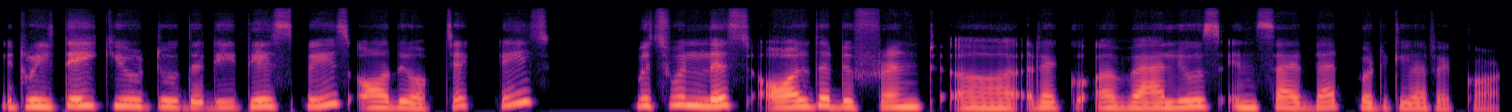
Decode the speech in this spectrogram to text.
it will take you to the details page or the object page, which will list all the different uh, uh, values inside that particular record.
